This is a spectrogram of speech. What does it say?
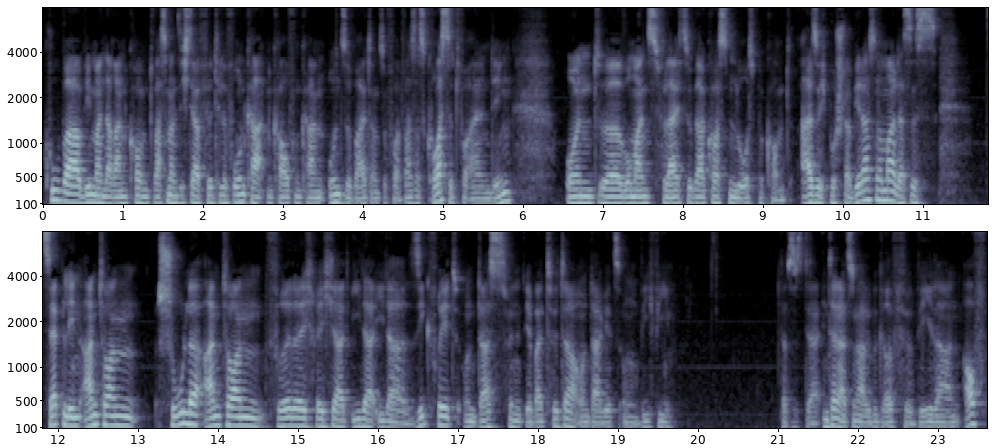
Kuba, wie man daran kommt, was man sich da für Telefonkarten kaufen kann und so weiter und so fort, was es kostet vor allen Dingen und äh, wo man es vielleicht sogar kostenlos bekommt. Also ich buchstabiere das nochmal, das ist Zeppelin Anton, Schule Anton, Friedrich, Richard, Ida, Ida, Siegfried und das findet ihr bei Twitter und da geht es um Wifi. Das ist der internationale Begriff für WLAN auf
